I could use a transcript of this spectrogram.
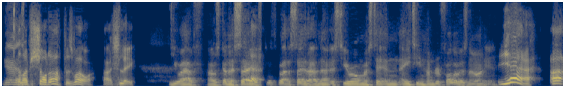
Yeah, and I've shot up as well. Actually, you have. I was going to say, yeah. I was just about to say that. I noticed you're almost hitting 1,800 followers now, aren't you? Yeah. Uh,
